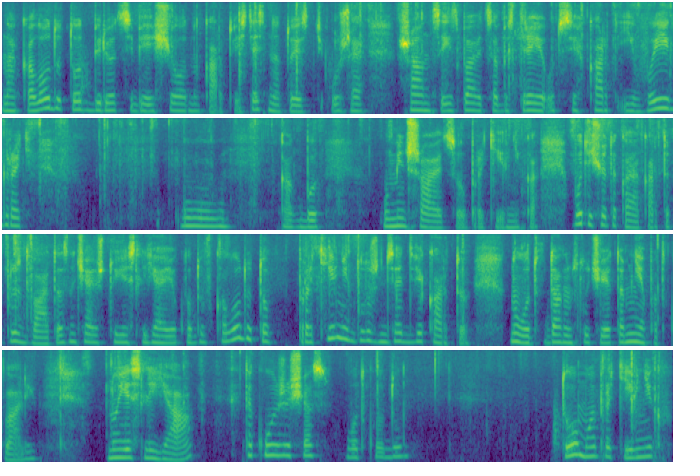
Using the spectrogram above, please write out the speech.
на колоду, тот берет себе еще одну карту. Естественно, то есть уже шансы избавиться быстрее от всех карт и выиграть у как бы уменьшаются у противника. Вот еще такая карта, плюс 2. Это означает, что если я ее кладу в колоду, то противник должен взять две карты. Ну вот в данном случае это мне подклали. Но если я такую же сейчас вот кладу, то мой противник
